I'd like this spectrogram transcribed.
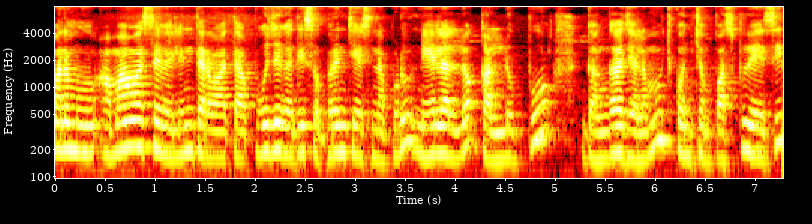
మనము అమావాస్య వెళ్ళిన తర్వాత పూజ గది శుభ్రం చేసినప్పుడు నీళ్ళల్లో కల్లుప్పు గంగాజలము కొంచెం పసుపు వేసి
